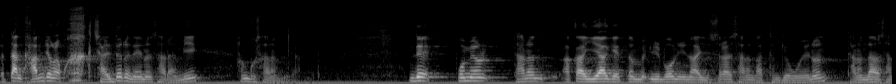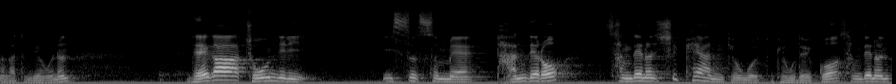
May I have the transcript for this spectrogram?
어떤 감정을 확 잘 드러내는 사람이 한국 사람이라. 근데 보면 다른 아까 이야기했던 뭐 일본이나 이스라엘 사람 같은 경우에는 다른 나라 사람 같은 경우에는 내가 좋은 일이 있었음에 반대로 상대는 실패한 경우도, 경우도 있고 상대는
